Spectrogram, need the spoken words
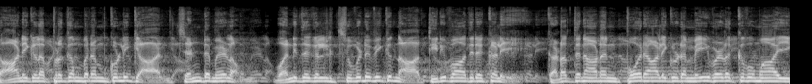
കാണികളെ പ്രകമ്പനം കൊള്ളിക്കാൻ ചെണ്ടമേളം വനിതകൾ ചുവടുവിക്കുന്ന തിരുവാതിരക്കളി കടത്തനാടൻ പോരാളികളുടെ മെയ്വഴക്കവുമായി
